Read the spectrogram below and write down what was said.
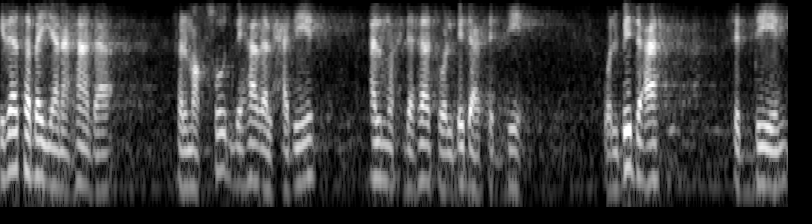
إذا تبين هذا فالمقصود بهذا الحديث المحدثات والبدع في الدين. والبدعة في الدين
